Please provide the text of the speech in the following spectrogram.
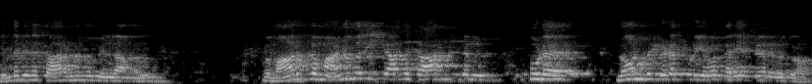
எந்தவித காரணமும் இல்லாமல் இப்ப மார்க்கம் அனுமதிக்காத காரணங்கள் கூட நோன்பை விடக்கூடியவர் நிறைய பேர் இருக்கிறோம்.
